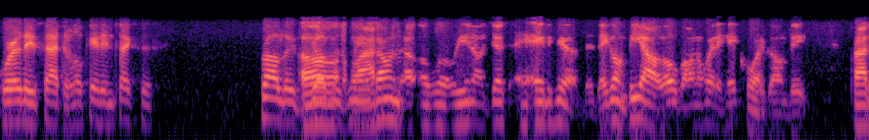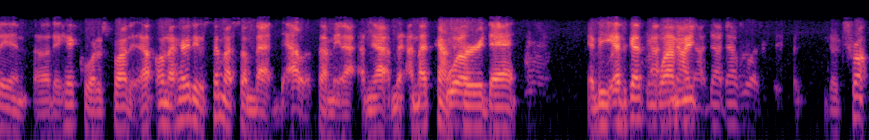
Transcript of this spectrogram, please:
Where are they decided to locate in Texas? Probably Oh, governor's well, I don't. Uh, well, you know, just hey, here they're gonna be all over. I don't know where the headquarters gonna be. Probably in uh, the headquarters. Probably. I, I heard it was something about something about Dallas. I mean, I, I mean, I, I might kind of Well- heard that. And because Well, I no, mean- no, that, that was you know, Trump.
